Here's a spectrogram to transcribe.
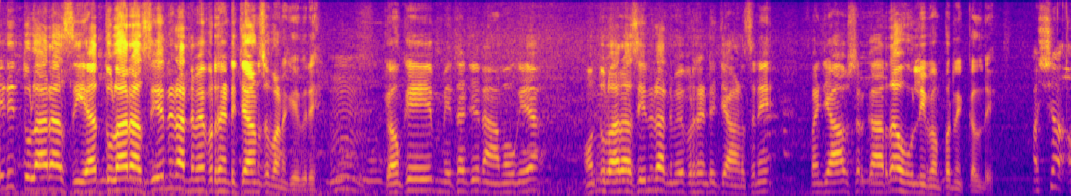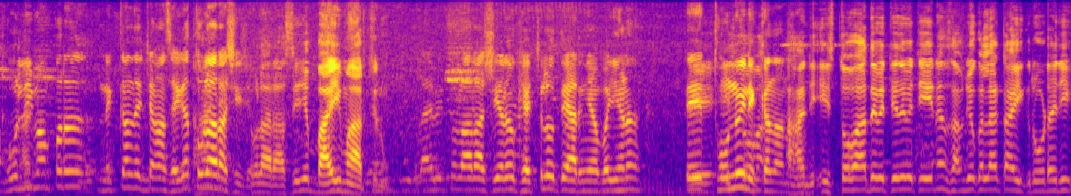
ਜਿਹੜੀ ਤੁਲਾ ਰਾਸ਼ੀ ਆ ਤੁਲਾ ਰਾਸ਼ੀ ਇਹ 99% ਚਾਂਸ ਬਣ ਗਏ ਵੀਰੇ। ਕਿਉਂਕਿ ਮਿਥਨ ਚ ਨਾਮ ਹੋ ਗਿਆ ਹੁਣ ਤੁਲਾ ਰਾਸ਼ੀ 99% ਚਾਂਸ ਨੇ ਪੰਜਾਬ ਸਰਕਾਰ ਦਾ ਹੋਲੀ ਬੰਪਰ ਨਿਕਲਦੇ। ਅੱਛਾ ਹੋਲੀ ਬੰਪਰ ਨਿਕਲਣ ਦੇ ਚਾਂਸ ਹੈਗਾ ਤੁਲਾ ਰਾਸ਼ੀ ਚ? ਤੁਲਾ ਰਾਸ਼ੀ ਜੀ 22 ਮਾਰਚ ਨੂੰ। ਲੈ ਵੀ ਤੁਲਾ ਰਾਸ਼ੀ ਵਾਲੋ ਖਿੱਚ ਲਓ ਤਿਆਰੀਆਂ ਬਾਈ ਹਨਾ? ਤੇ ਤੁਹਾਨੂੰ ਹੀ ਨਿਕਲਣਾ ਹਾਂਜੀ ਇਸ ਤੋਂ ਬਾਅਦ ਦੇ ਵਿੱਚ ਇਹਦੇ ਵਿੱਚ ਇਹ ਨਾ ਸਮਝੋ ਕੱਲਾ 2.5 ਕਰੋੜ ਹੈ ਜੀ।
